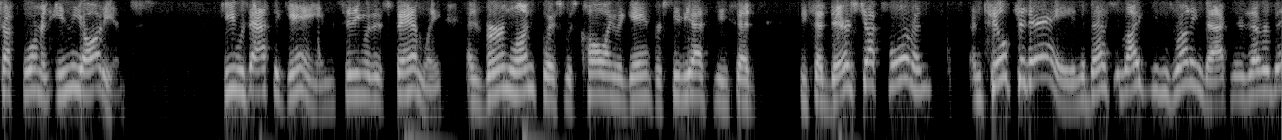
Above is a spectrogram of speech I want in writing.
Chuck Foreman in the audience. He was at the game, sitting with his family, and Verne Lundquist was calling the game for CBS, and he said, he said, "There's Chuck Foreman." Until today, the best Vikings running back there's ever been.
